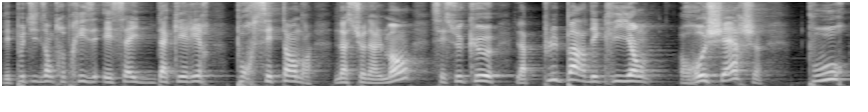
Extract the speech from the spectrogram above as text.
des petites entreprises essayent d'acquérir pour s'étendre nationalement, c'est ce que la plupart des clients recherche pour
